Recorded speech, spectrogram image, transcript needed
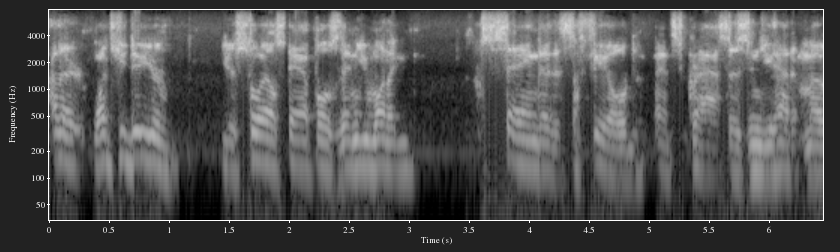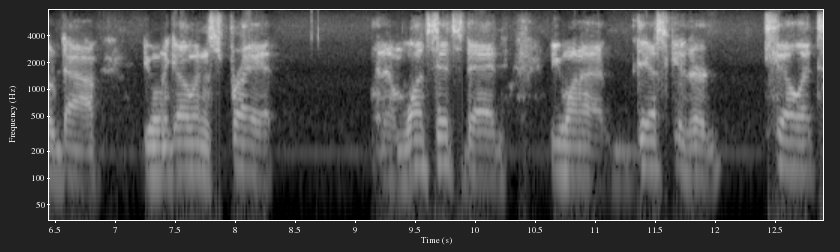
other once you do your your soil samples then you want to saying that it's a field and it's grasses and you had it mowed down. You want to go in and spray it. And then once it's dead, you want to disc it or kill it.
